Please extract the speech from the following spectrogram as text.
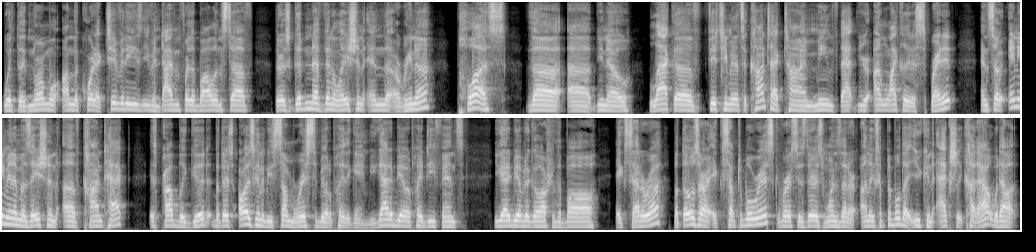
with the normal on the court activities even diving for the ball and stuff there's good enough ventilation in the arena plus the uh, you know lack of 15 minutes of contact time means that you're unlikely to spread it and so any minimization of contact is probably good, but there's always going to be some risk to be able to play the game. You got to be able to play defense, you got to be able to go after the ball, etc. But those are acceptable risk versus there's ones that are unacceptable that you can actually cut out without,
